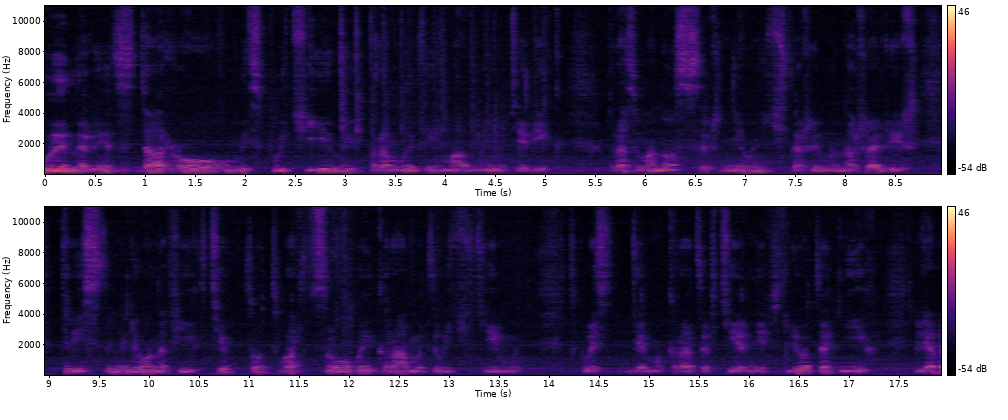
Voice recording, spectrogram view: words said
вынырнет здоровым из пучины промытый магмой материк. Размоносцы ж неуничтожимы, но жаль лишь 300 миллионов их, те, кто творцовой грамоты учтимы. Сквозь демократов тернет, взлет от них для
